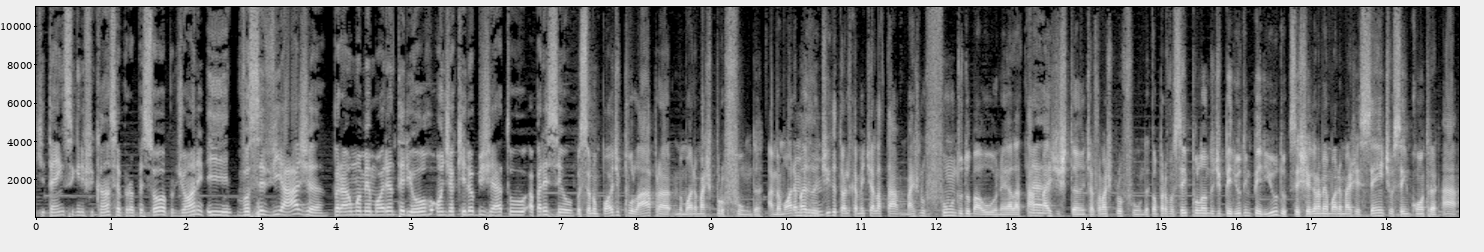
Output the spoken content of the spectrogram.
que têm significância para a pessoa, para o Johnny, e você viaja para uma memória anterior onde aquele objeto apareceu. Você não pode pular para memória mais profunda. A memória mais Uhum. antiga, teoricamente, ela tá mais no fundo do baú, né? Ela tá É. mais distante, ela tá mais profunda. Então, para você ir pulando de período em período, você chega na memória mais recente, você encontra, ah,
